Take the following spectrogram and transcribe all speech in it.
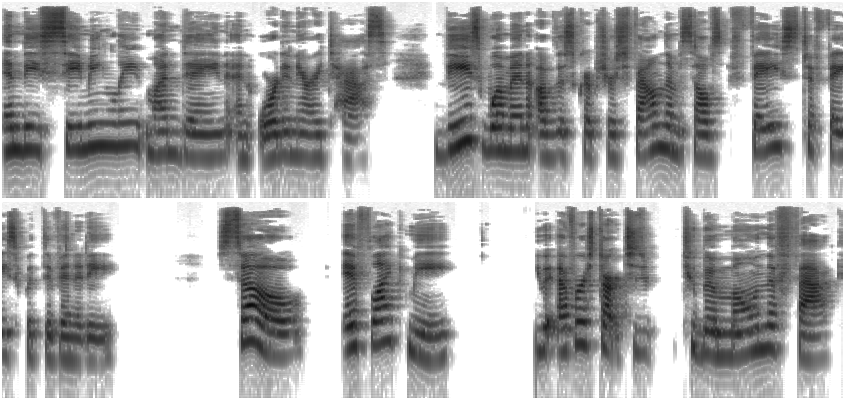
In these seemingly mundane and ordinary tasks, these women of the scriptures found themselves face to face with divinity. So, if like me, you ever start to, to bemoan the fact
